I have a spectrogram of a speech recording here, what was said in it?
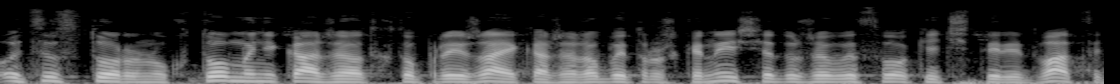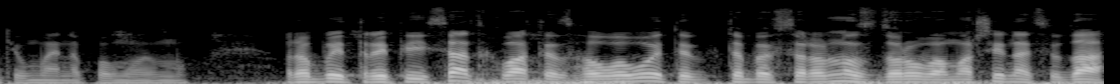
оцю сторону, хто мені каже, от хто приїжджає, каже, роби трошки нижче, дуже високий, 4,20 у мене, по-моєму. Роби 3,50, хвати з головою, ти, в тебе все одно здорова машина сюди,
